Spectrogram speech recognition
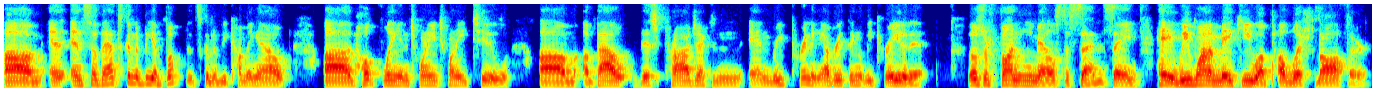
Um, and, and so that's going to be a book that's going to be coming out uh, hopefully in 2022 um, about this project and, and reprinting everything that we created it. Those were fun emails to send saying, hey, we want to make you a published author.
